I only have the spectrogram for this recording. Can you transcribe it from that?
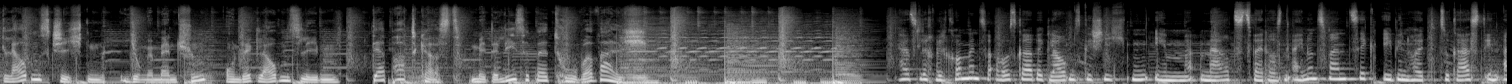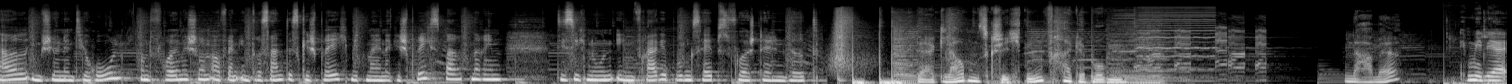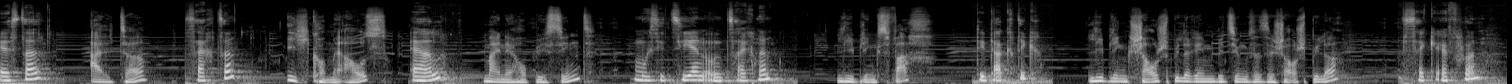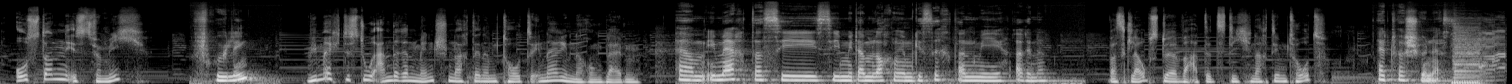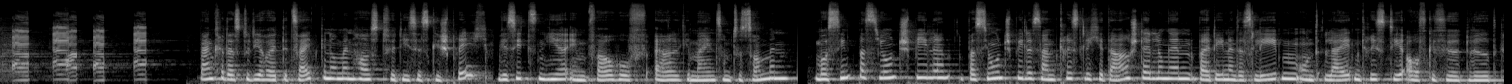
Glaubensgeschichten, junge Menschen und ihr Glaubensleben. Der Podcast mit Elisabeth Huber-Walch. Herzlich willkommen zur Ausgabe Glaubensgeschichten im März 2021. Ich bin heute zu Gast in Erl im schönen Tirol und freue mich schon auf ein interessantes Gespräch mit meiner Gesprächspartnerin, die sich nun im Fragebogen selbst vorstellen wird. Der Glaubensgeschichten Fragebogen. Name, Emilia Estal, Alter, 16, ich komme aus, Erl, meine Hobbys sind Musizieren und Zeichnen, Lieblingsfach, Didaktik, Lieblingsschauspielerin bzw. Schauspieler. Zac Efron, Ostern ist für mich. Frühling. Wie möchtest du anderen Menschen nach deinem Tod in Erinnerung bleiben? Ähm, ich merke, dass sie sich mit einem Lachen im Gesicht an mich erinnern. Was glaubst du erwartet dich nach dem Tod? Etwas Schönes. Danke, dass du dir heute Zeit genommen hast für dieses Gespräch. Wir sitzen hier im Pfarrhof Erl gemeinsam zusammen. Was sind Passionsspiele? Passionsspiele sind christliche Darstellungen, bei denen das Leben und Leiden Christi aufgeführt wird.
